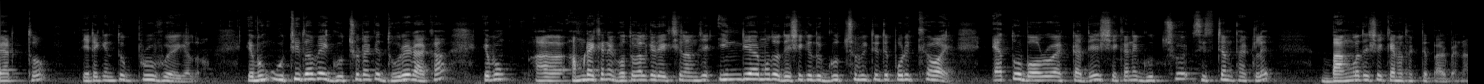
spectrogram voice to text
ব্যর্থ, এটা কিন্তু প্রুভ হয়ে গেল। এবং উচিত হবে এই গুচ্ছটাকে ধরে রাখা এবং আমরা এখানে গতকালকে দেখছিলাম যে ইন্ডিয়ার মতো দেশে কিন্তু গুচ্ছ ভিত্তিতে পরীক্ষা হয়। এত বড় একটা দেশ, সেখানে গুচ্ছ সিস্টেম থাকলে বাংলাদেশে কেন থাকতে পারবে না?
